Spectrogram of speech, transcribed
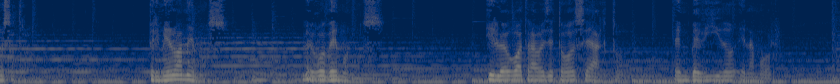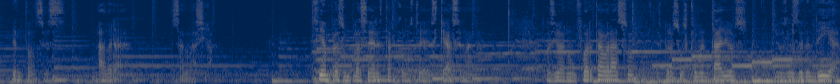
nosotros. Primero amemos, luego démonos y luego a través de todo ese acto embebido en amor, entonces habrá salvación. Siempre es un placer estar con ustedes cada semana. Reciban un fuerte abrazo, espero sus comentarios, Dios los bendiga.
